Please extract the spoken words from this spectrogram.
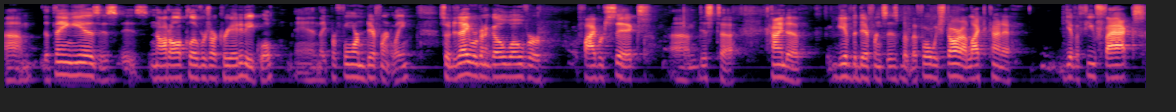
Um, the thing is, is, is not all clovers are created equal, and they perform differently. So today we're going to go over five or six um, just to kind of give the differences. But before we start, I'd like to kind of give a few facts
